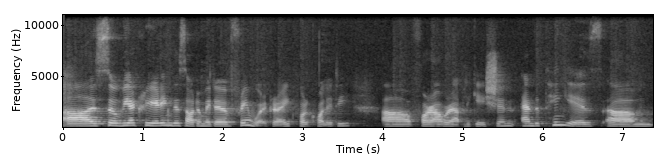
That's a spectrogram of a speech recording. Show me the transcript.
Uh, So we are creating this automated framework, right, for quality uh, for our application. And the thing is, um,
